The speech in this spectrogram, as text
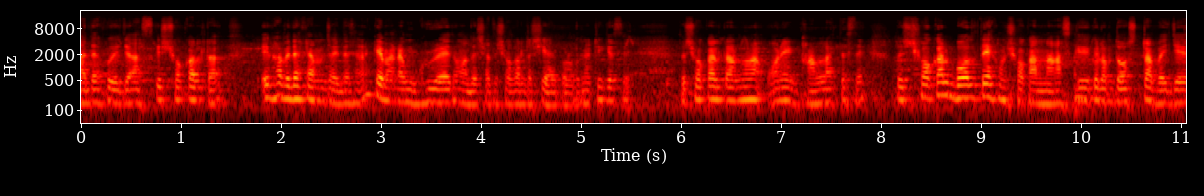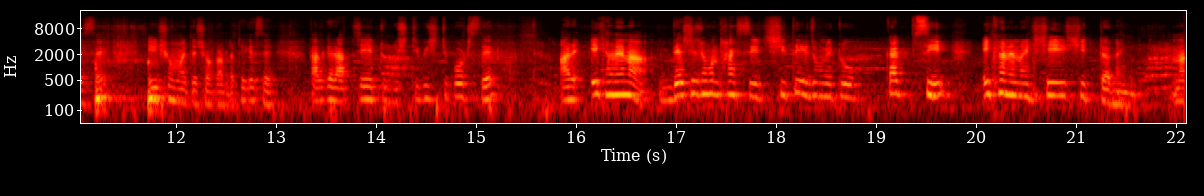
আর দেখো এই যে আজকে সকালটা, এভাবে দেখানো যাইতেছে না ক্যামেরা ঘুরে তোমাদের সাথে সকালটা শেয়ার করব না, ঠিক আছে? তো সকালটা আমার অনেক ভালো লাগতেছে। তো সকাল বলতে এখন সকাল না, আজকে গেলাম দশটা বেজে এসে এই সময়তে সকালটা, ঠিক আছে? কালকে রাত্রে একটু বৃষ্টি বৃষ্টি পড়ছে। আর এখানে না, দেশে যখন থাকছি, শীতে যখন একটু কাঁপছি, এখানে না সেই শীতটা নাই, না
